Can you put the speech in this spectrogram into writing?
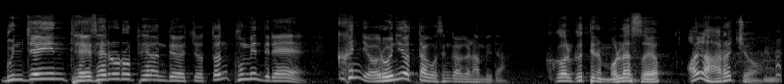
문재인 대세로로 표현되었던 국민들의 큰 여론이었다고 생각을 합니다. 그걸 그때는 몰랐어요. 아니 알았죠. 근데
